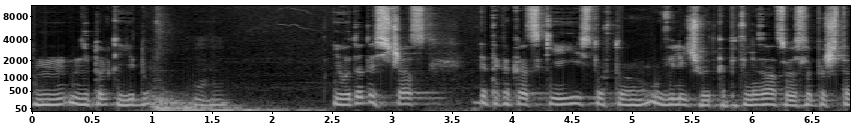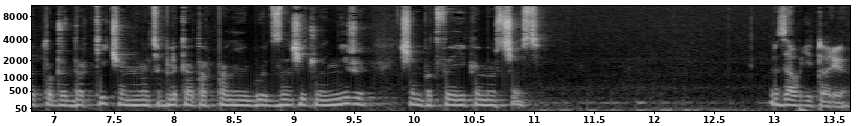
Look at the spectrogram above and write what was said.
Н- Не только еду. Мгм. И вот это сейчас, это как раз таки и есть то, что увеличивает капитализацию. Если посчитать тот же Dark Kitchen, мультипликатор по ней будет значительно ниже, чем по твоей e-commerce части. За аудиторию.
